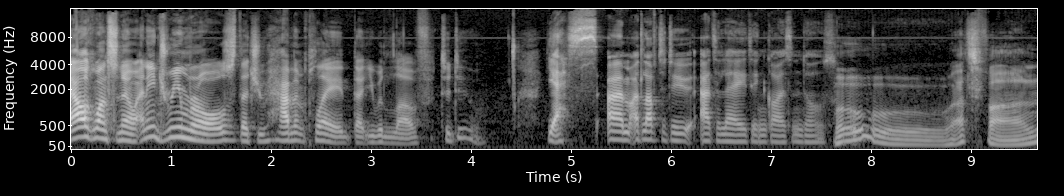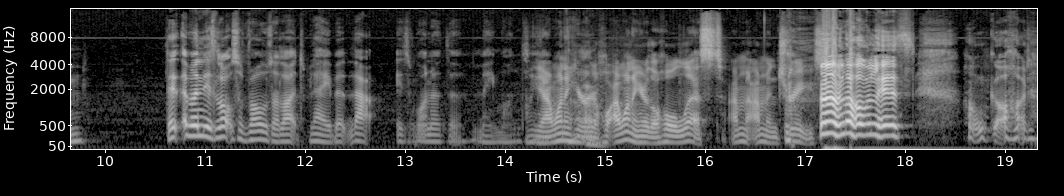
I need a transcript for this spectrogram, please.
Alec wants to know any dream roles that you haven't played that you would love to do. yes, um, I'd love to do Adelaide in Guys and Dolls. Ooh, that's fun. I mean, there's lots of roles I like to play, but that is one of the main ones. Oh, yeah, I want to hear. the whole- I want to hear the whole list. I'm I'm intrigued. the whole list. Oh God.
